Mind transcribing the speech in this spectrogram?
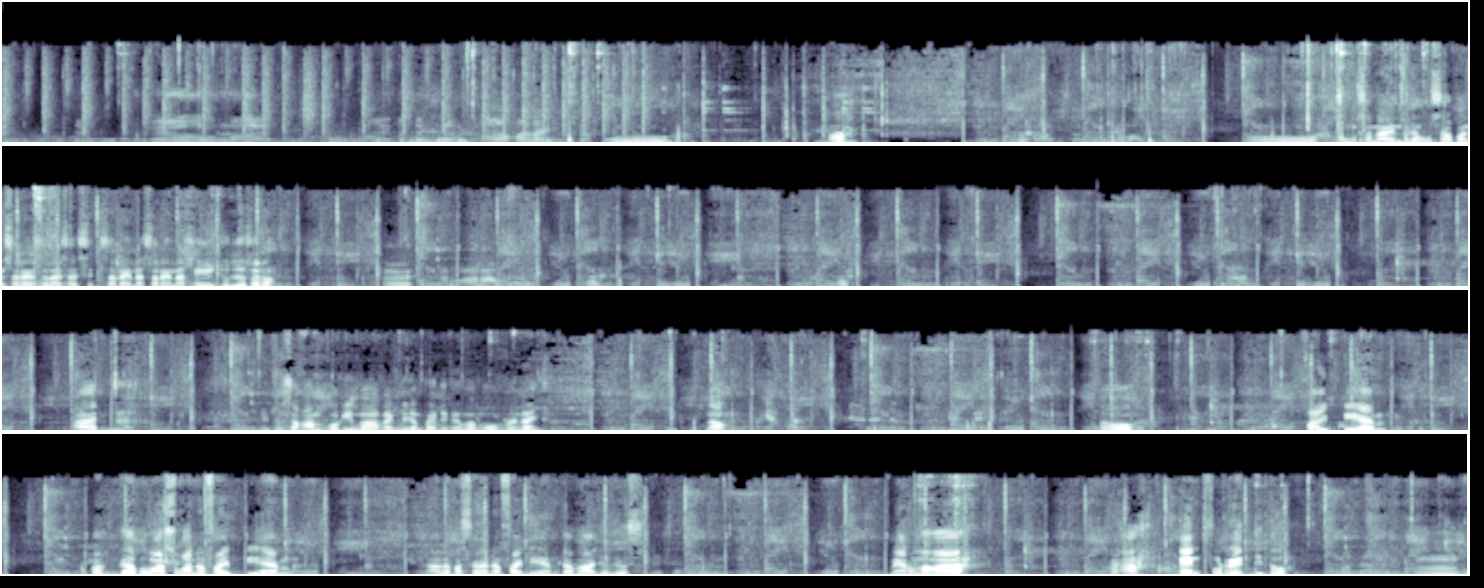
Oo. Ah. Oo, kung sanayin din ang usapan, sanay, sanay, sanay na sanay na si Julius, ano? Araw-araw. At ito sa Camp Wagi, mga kaibigan, pwede kayo mag-overnight. No? So, 5 p.m. Kapag uh, pumasok ka ng 5 p.m., lalabas ka na ng 5 p.m. Tama, Julius? Merong mga ah, tent for rent dito. Mm,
